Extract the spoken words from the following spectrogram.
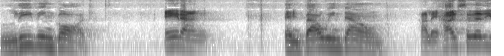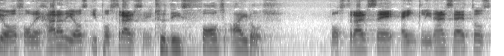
leaving God eran and bowing down alejarse de Dios o dejar a Dios y postrarse, to these false idols. postrarse e inclinarse a estos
